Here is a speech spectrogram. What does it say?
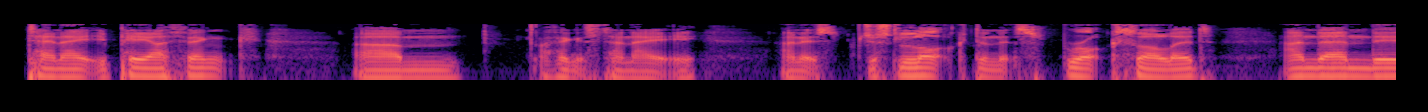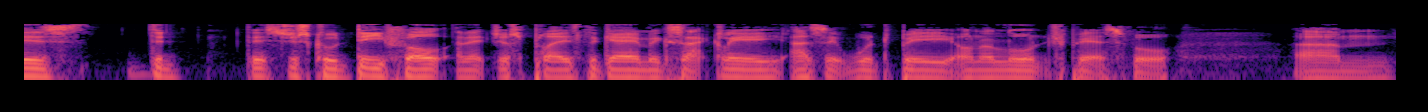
1080p, I think. Um, I think it's 1080, and it's just locked and it's rock solid. And then there's the it's just called default, and it just plays the game exactly as it would be on a launch PS4. Um,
